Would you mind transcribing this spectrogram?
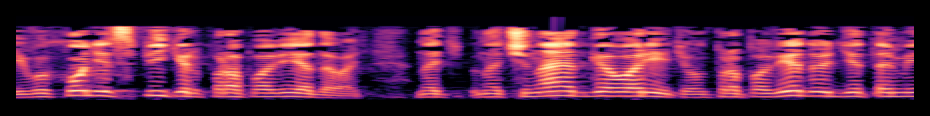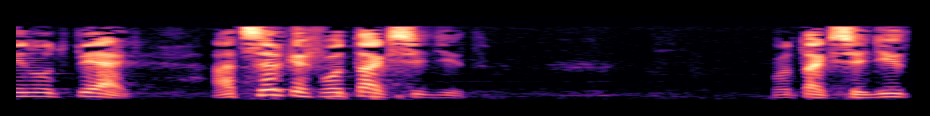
И выходит спикер проповедовать. Начинает говорить, он проповедует где-то минут пять. А церковь вот так сидит. Вот так сидит,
